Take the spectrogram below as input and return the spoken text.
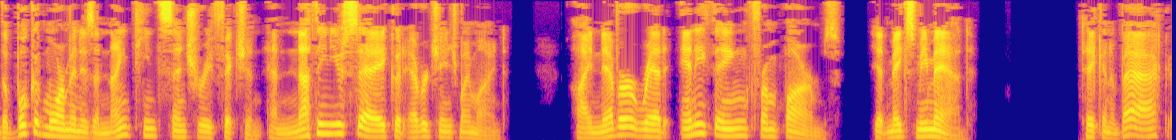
The Book of Mormon is a 19th century fiction, and nothing you say could ever change my mind. I never read anything from FARMS. It makes me mad. Taken aback,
